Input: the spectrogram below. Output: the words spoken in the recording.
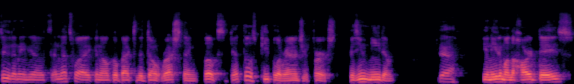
dude i mean you know and that's why you know I'll go back to the don't rush thing folks get those people around you first because you need them yeah you need them on the hard days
